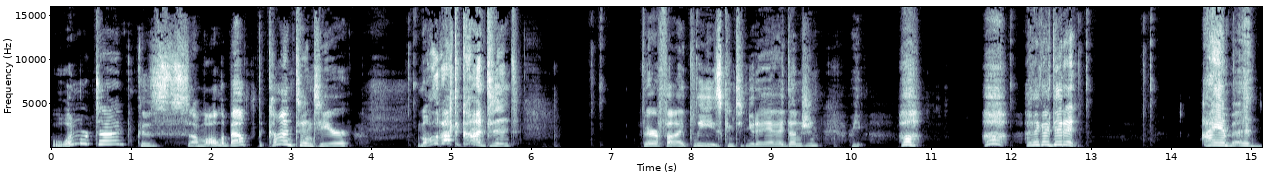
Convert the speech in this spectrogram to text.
One more time, because I'm all about the content here. I'm all about the content. Verify, please. Continue to AI dungeon. Are you? Huh? Huh? I think I did it. I am a,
